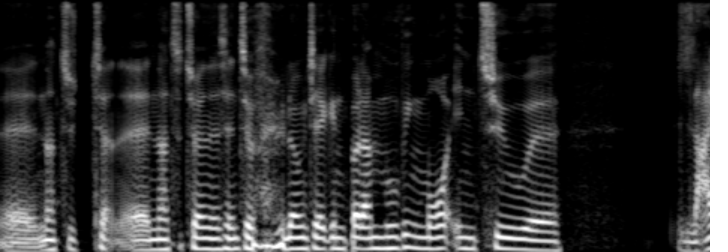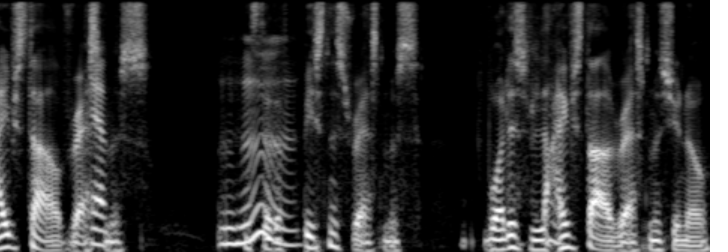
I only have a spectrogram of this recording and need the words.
uh, not to uh, not to turn this into a very long check-in, but I'm moving more into uh, lifestyle Rasmus instead Mm-hmm. of business Rasmus. What is lifestyle Rasmus? You know,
